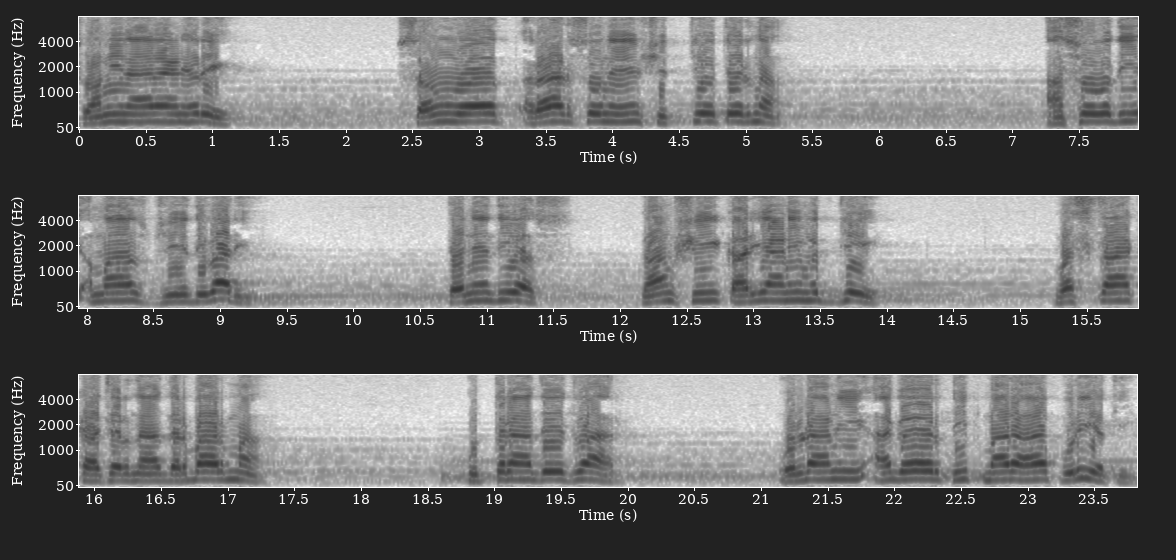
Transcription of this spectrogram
સ્વામિનારાયણ હરે, સંવત અઢારસો ને સિત્યોતેરના, આસોવદી અમાસ જે દિવાળી, તેને દિવસ ગામશ્રી કાર્યાણી મધ્યે, વસતા કાચરના દરબારમાં, ઉત્તરાદે દ્વાર ઓરડાની આગળ દીપમારા પૂરી હતી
